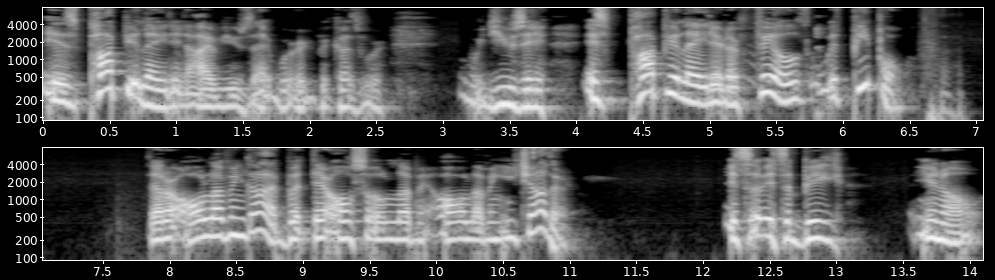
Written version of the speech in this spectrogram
is populated. I use that word because we're we use it. Is populated or filled with people that are all loving God, but they're also loving all loving each other. It's a it's a big, you know,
